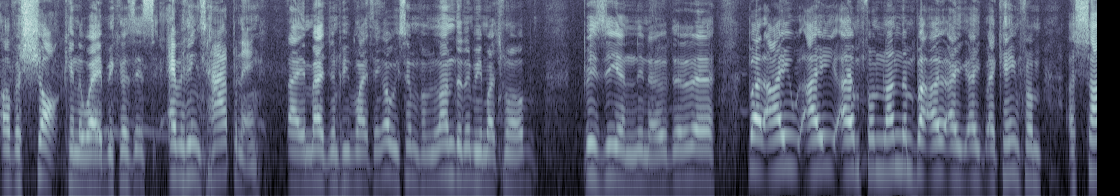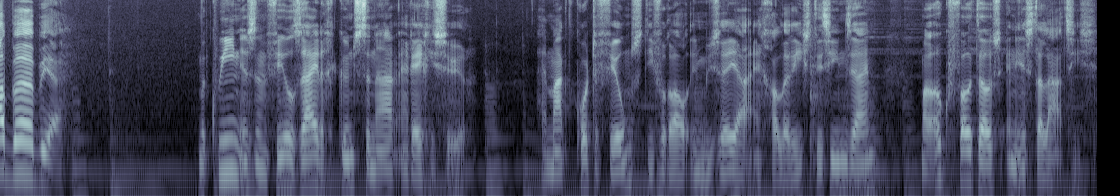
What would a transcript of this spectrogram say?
of a shock in a way because it's everything's happening. I imagine people might think, oh, he's coming from London, it'd be much more busy and you know. Da, da. But I, I, I'm from London, but I, I, I came from a suburbia. McQueen is een veelzijdig kunstenaar en regisseur. Hij maakt korte films die vooral in musea en galeries te zien zijn, maar ook foto's en installaties.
